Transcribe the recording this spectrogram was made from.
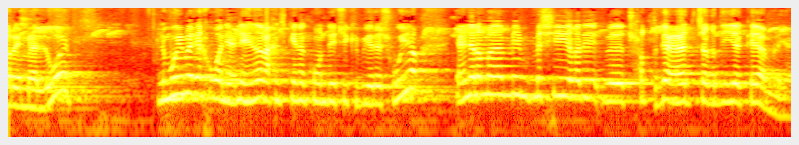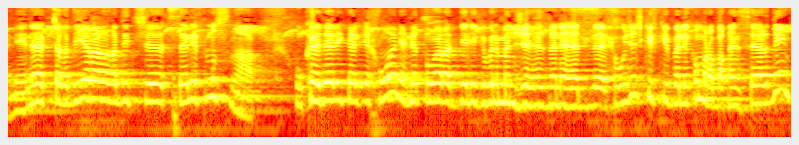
الرمال الواد. المهم الاخوان يعني هنا راه حيت كاينة كونديتي كبيره شوية. يعني راه ماشي غادي تحط كاع هاد التغذيه كامله. يعني هنا التغذيه راه غادي تسالي في نص نهار. وكذلك الاخوان يعني الطويرات ديالي قبل ما نجهز أنا هاد الحويجات كيف كيبان لكم راه باقيين ساردين.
